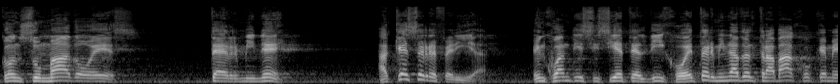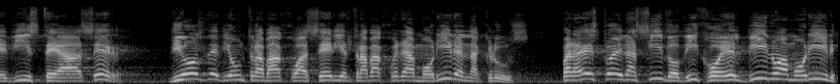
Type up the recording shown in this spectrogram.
consumado es, terminé. ¿A qué se refería? En Juan 17 él dijo, he terminado el trabajo que me diste a hacer. Dios le dio un trabajo a hacer y el trabajo era morir en la cruz. Para esto he nacido, dijo él, vino a morir.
